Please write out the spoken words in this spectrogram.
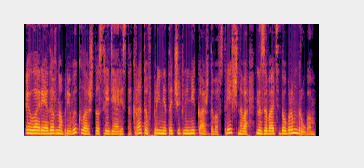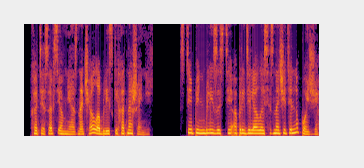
Элария давно привыкла, что среди аристократов принято чуть ли не каждого встречного называть добрым другом, хотя совсем не означало близких отношений. Степень близости определялась значительно позже,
